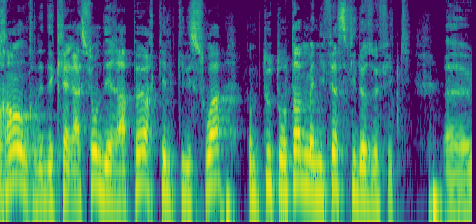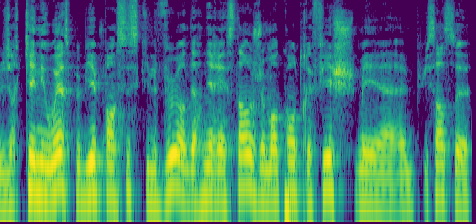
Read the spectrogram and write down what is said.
prendre les déclarations des rappeurs, quels qu'ils soient, comme tout autant de manifestes philosophiques. Euh, je veux dire, Kenny West peut bien penser ce qu'il veut. En dernier instant, je m'en contrefiche, mais euh, puissance, euh,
